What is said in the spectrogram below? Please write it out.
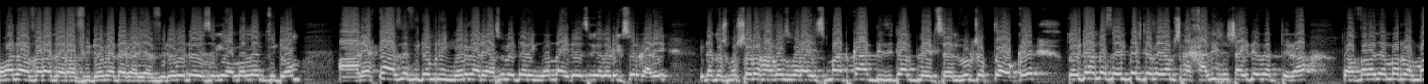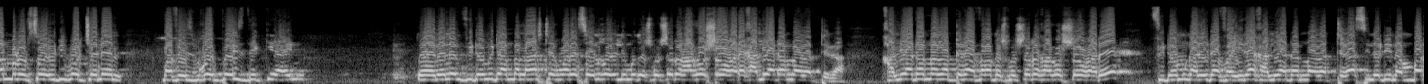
ওখানে আপনারা যারা ফ্রিডম এটা গাড়ি, আর ফ্রিডম এটা হচ্ছে কি এমএলএন ফ্রিডম আর একটা আছে ফ্রিডম রিঙ্গর গাড়ি, আসলে এটা রিঙ্গর না, এটা হচ্ছে ইলেকট্রিক্সের গাড়ি, এটা দশ বছরের কাগজ করা স্মার্ট কার্ড ডিজিটাল প্লেট সেলফুল সব তো ওকে তো এটা আমরা সেল পেজটা চাইলাম খালি ষাট হাজার টাকা। তো আপনারা যে আমার রহমান মনোর ইউটিউবর চ্যানেল বা ফেসবুকের পেজ দেখি আইন তো এমএলএম ফিডোমিটা আমরা লাস্ট একবারে সেল করে নিলাম দশ বছরের কাগজ সহকারে, খালি আটান্ন হাজার টাকা। খালি আটান্ন হাজার টাকা আপনারা দশ বছরের কাগজ সহকারে ফিডম গাড়িটা পাইরা খালি আটান্ন হাজার টাকা, সিলেটি নাম্বার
